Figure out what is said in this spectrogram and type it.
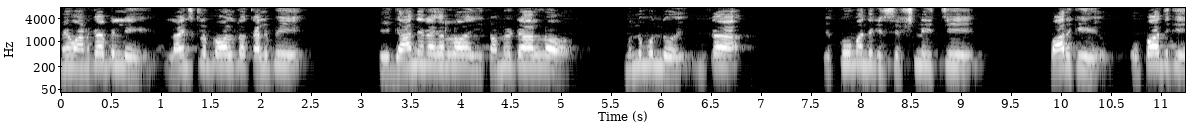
మేము అనకాపల్లి లయన్స్ క్లబ్ వాళ్ళతో కలిపి ఈ గాంధీనగర్లో ఈ కమ్యూనిటీ హాల్లో ముందు ముందు ఇంకా ఎక్కువ మందికి శిక్షణ ఇచ్చి వారికి ఉపాధికి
